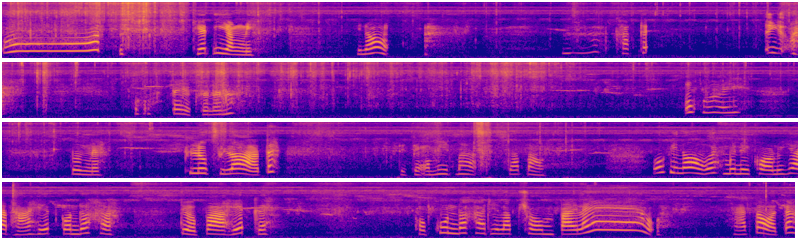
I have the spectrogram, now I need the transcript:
โอ้เฮ็ดอีหยังนี่พี่น้องคักแท้เอ้ยโอ้แตกซะแล้วนะโอ้ยเบิ่งนะพี่ลูกพี่ล่าเต้เดี๋ยวจังเอามีดมาจับเอา โอ้พี่น้องเอ้ยมือนี้ขออนุญาตหาเห็ดก่อนเด้อค่ะ เจอปลาเห็ดเลย ขอบคุณนะคะที่รับชมไปแล้ว หาต่อจ้ะ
